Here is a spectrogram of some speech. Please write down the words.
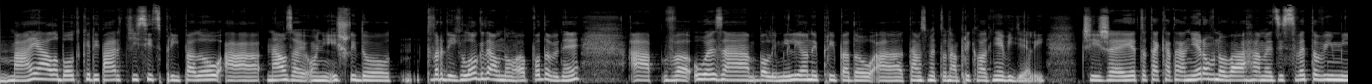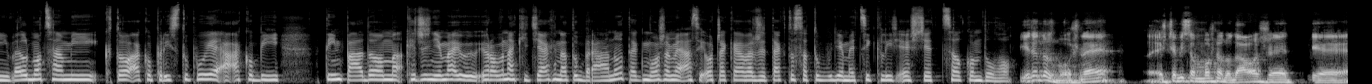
mája alebo odkedy pár tisíc prípadov a naozaj oni išli do tvrdých lockdownov a podobne. A v USA boli milióny prípadov a tam sme to napríklad nevideli. Čiže je to taká tá nerovnováha medzi svetovými veľmocami, kto ako pristupuje a ako by tým pádom, keďže nemajú rovnaký ťah na tú bránu, tak môžeme asi očakávať, že takto sa tu budeme cykliť ešte celkom dlho. Je to dosť možné. Ešte by som možno dodal, že je,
